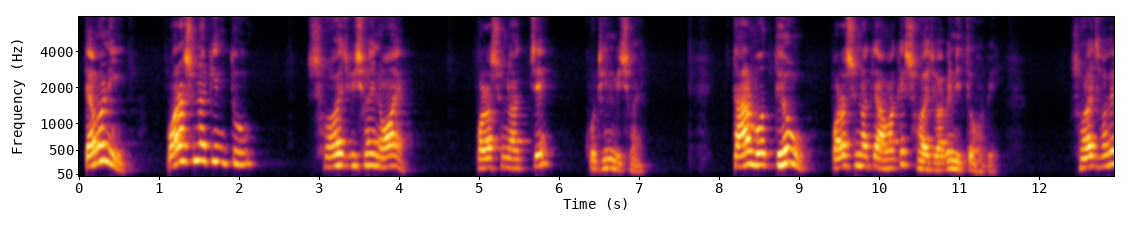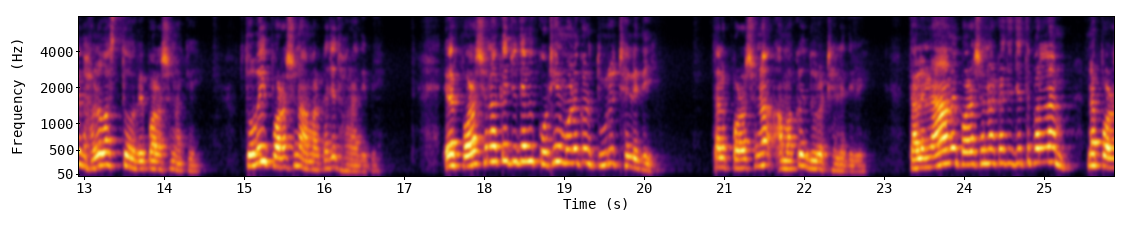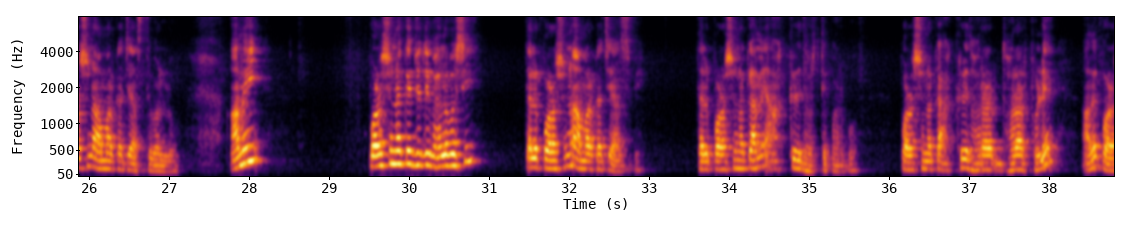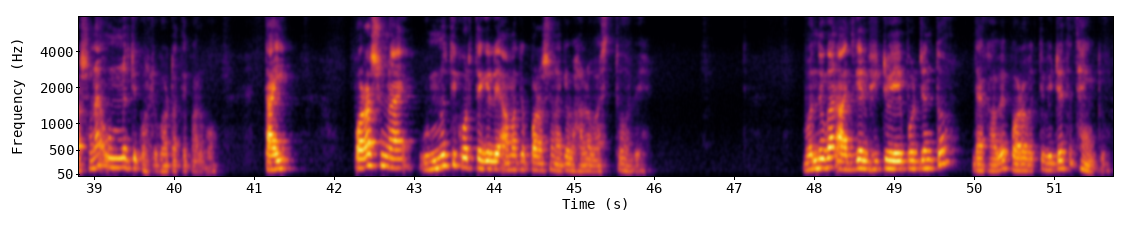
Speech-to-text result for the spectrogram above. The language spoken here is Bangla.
তেমনই পড়াশোনা কিন্তু সহজ বিষয় নয়। পড়াশোনা হচ্ছে কঠিন বিষয়। তার মধ্যেও পড়াশোনাকে আমাকে সহজভাবে নিতে হবে। সহজভাবে ভালোবাসতে হবে পড়াশোনাকে। তবেই পড়াশোনা আমার কাছে ধরা দেবে। এবার পড়াশোনাকে যদি আমি কঠিন মনে করে দূরে ঠেলে দিই, তাহলে পড়াশোনা আমাকেও দূরে ঠেলে দেবে। তাহলে না আমি পড়াশোনার কাছে যেতে পারলাম, না পড়াশোনা আমার কাছে আসতে পারল। আমি পড়াশোনাকে যদি ভালোবাসি, তাহলে পড়াশোনা আমার কাছে আসবে। তাহলে পড়াশোনাকে আমি আঁকড়ে ধরতে পারব। পড়াশোনাকে আঁকড়ে ধরার ধরার ফলে আমি পড়াশোনায় উন্নতি ঘট- ঘটাতে পারব। তাই পড়াশোনায় উন্নতি করতে গেলে আমাকে পড়াশোনাকে ভালোবাসতে হবে। বন্ধুগণ, আজকের ভিডিও এ পর্যন্ত। দেখা হবে পরবর্তী ভিডিওতে। Thank you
